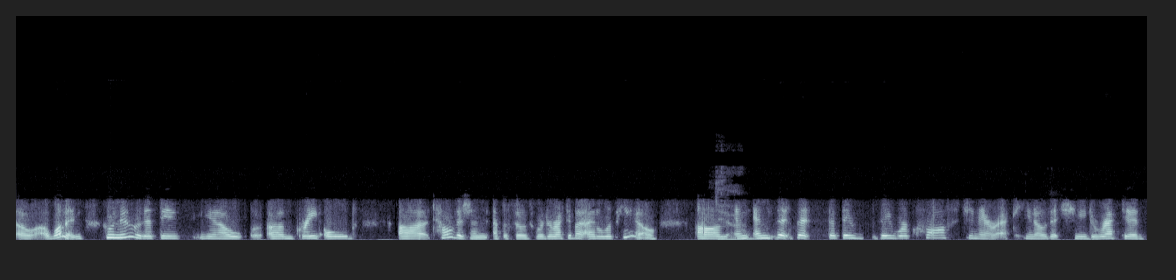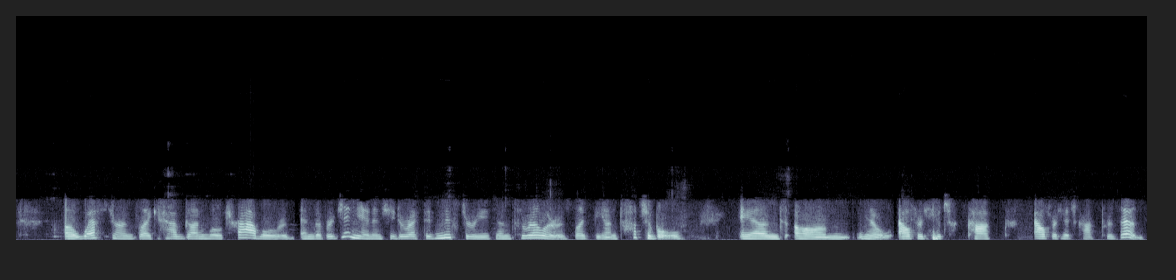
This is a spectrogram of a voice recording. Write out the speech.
a, a woman, who knew that these, you know, um, great old uh, television episodes were directed by Ida Lupino, um, yeah. and and that that that they they were cross generic, you know, that she directed uh, westerns like Have Gun Will Travel and The Virginian, and she directed mysteries and thrillers like The Untouchables, and um, you know Alfred Hitchcock. Alfred Hitchcock Presents.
